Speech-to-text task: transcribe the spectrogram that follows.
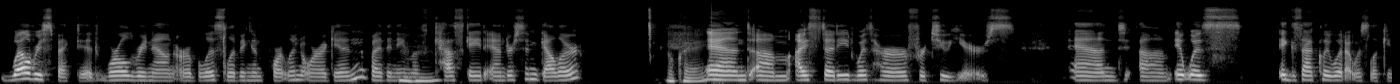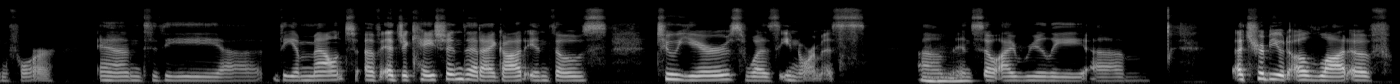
well respected, world renowned herbalist living in Portland, Oregon, by the name mm-hmm. of Cascade Anderson Geller. Okay. And um, I studied with her for two years. And um, it was exactly what I was looking for and the uh, the amount of education that I got in those two years was enormous. Um, mm-hmm. And so I really um, attribute a lot of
